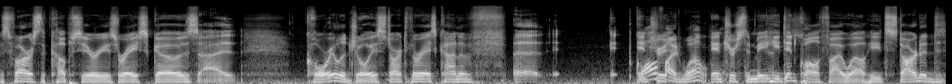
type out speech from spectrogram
As far as the Cup Series race goes, I, Corey LaJoie's start to the race kind of uh, Qualified well. Interested me. He did qualify well. He started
